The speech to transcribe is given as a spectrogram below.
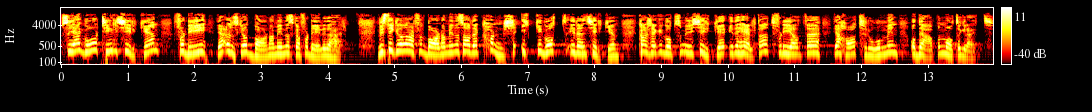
Så jeg går til kirken fordi jeg ønsker at barna mine skal fordele i det her. Hvis det ikke hadde vært for barna mine, så hadde jeg kanskje ikke gått i den kirken. Kanskje jeg ikke gått så mye kirke i det hele tatt, fordi at eh, jeg har troen min, og det er på en måte greit.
